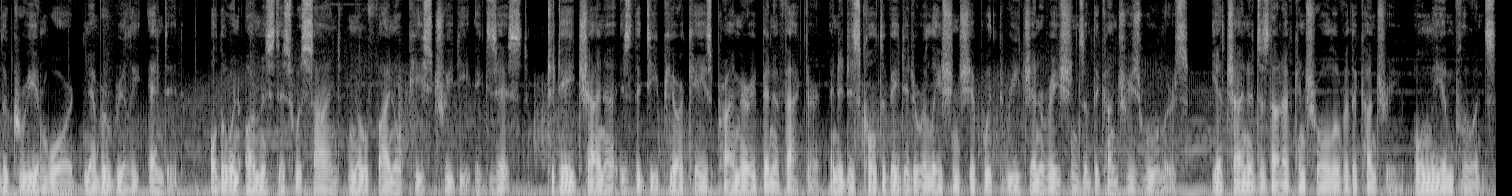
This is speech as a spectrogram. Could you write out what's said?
the Korean War never really ended. Although an armistice was signed, no final peace treaty exists. Today, China is the DPRK's primary benefactor, and it has cultivated a relationship with three generations of the country's rulers. Yet China does not have control over the country, only influence,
